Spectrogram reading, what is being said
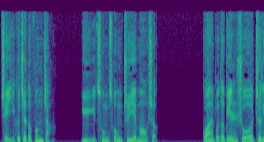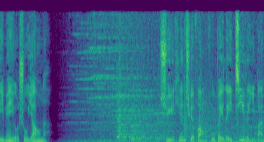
却一个劲儿的疯长，郁郁葱葱，枝叶茂盛，怪不得别人说这里面有树妖呢。徐天却仿佛被雷击了一般，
